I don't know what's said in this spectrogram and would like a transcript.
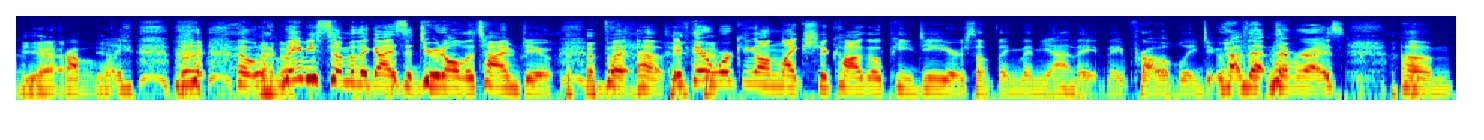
Uh, Yeah, probably. yeah. Right. Maybe some of the guys that do it all the time do. But uh, if they're Yeah. working on like Chicago PD or something, then yeah, they they probably do have that memorized. Um,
